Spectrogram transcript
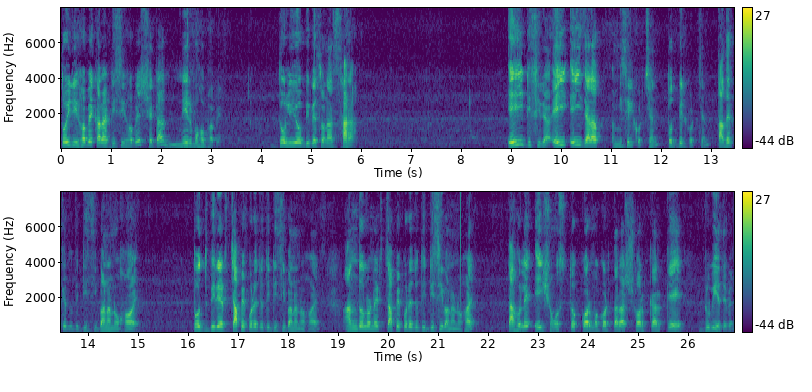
তৈরি হবে, কারা ডিসি হবে, সেটা নির্মোহভাবে। দলীয় বিবেচনা ছাড়া এই ডিসিরা, এই এই যারা মিছিল করছেন, তদবির করছেন, তাদেরকে যদি ডিসি বানানো হয়, তদবিরের চাপে পড়ে যদি ডিসি বানানো হয়, আন্দোলনের চাপে পড়ে যদি ডিসি বানানো হয়, তাহলে এই সমস্ত কর্মকর্তারা সরকারকে ডুবিয়ে দেবেন।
